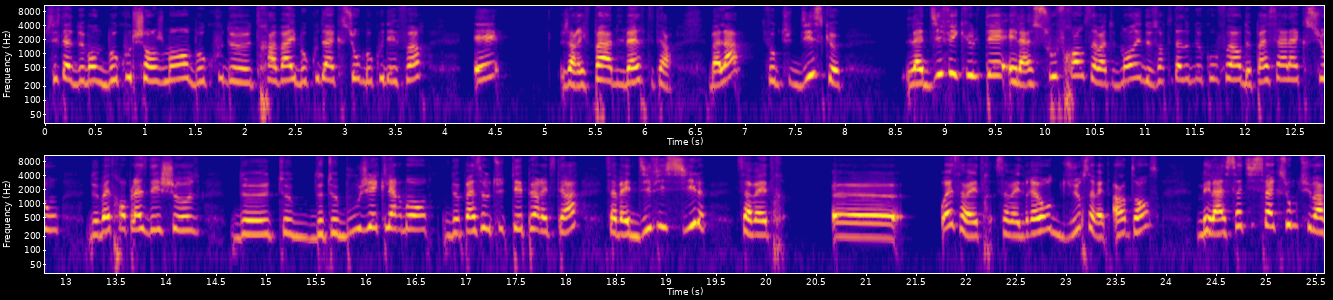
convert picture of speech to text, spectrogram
je sais que ça te demande beaucoup de changements, beaucoup de travail, beaucoup d'action, beaucoup d'efforts et j'arrive pas à m'y mettre, etc. Bah là, il faut que tu te dises que la difficulté et la souffrance, ça va te demander de sortir de ta zone de confort, de passer à l'action, de mettre en place des choses, de te, de te bouger clairement, de passer au-dessus de tes peurs, etc. Ça va être difficile, ça va être euh, ouais, ça va être, ça va être vraiment dur, ça va être intense, mais la satisfaction que tu vas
